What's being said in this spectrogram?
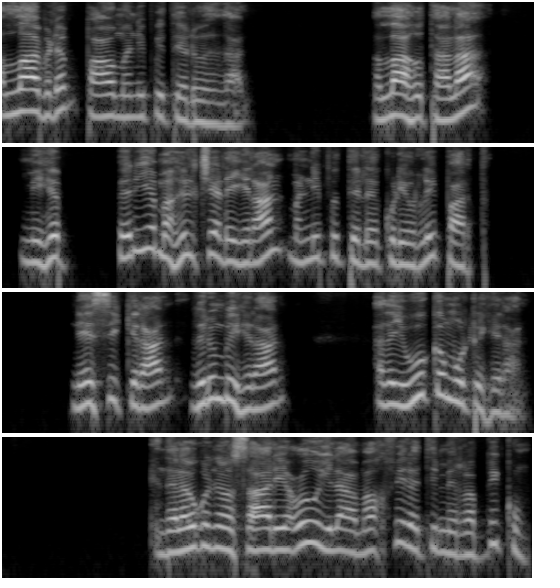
அல்லாவிடம் பாவ மன்னிப்பு தேடுவதுதான். அல்லாஹு தாலா மிக பெரிய மகிழ்ச்சி அடைகிறான் மன்னிப்பு தேடக்கூடியவர்களை பார்த்து நேசிக்கிறான் விரும்புகிறான் அதை ஊக்கமூட்டுகிறான் இந்த அளவு கொஞ்சம் சாரியோ இலா மஹ்ஃபிரத்தி மிர் ரப்பிக்கும்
